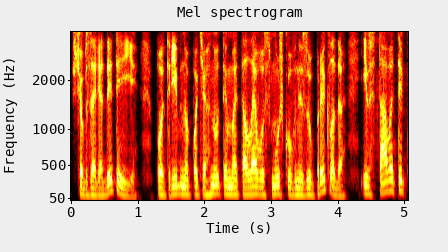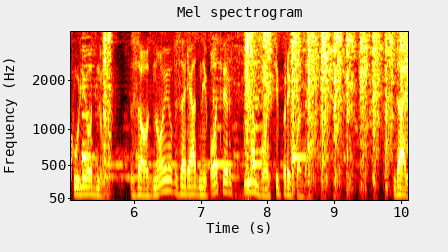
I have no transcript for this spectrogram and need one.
Щоб зарядити її, потрібно потягнути металеву смужку внизу приклада і вставити кулі одну за одною в зарядний отвір на боці приклада. Далі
